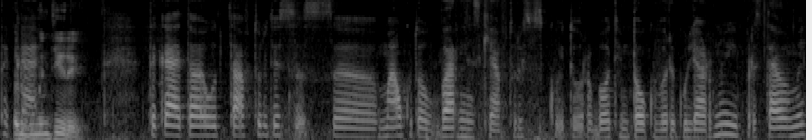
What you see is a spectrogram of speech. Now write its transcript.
Така е. Аргументирай. Така е, той е от авторите с а, малкото варненски автори, с които работим толкова регулярно и представяме,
